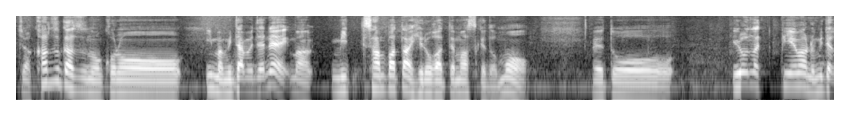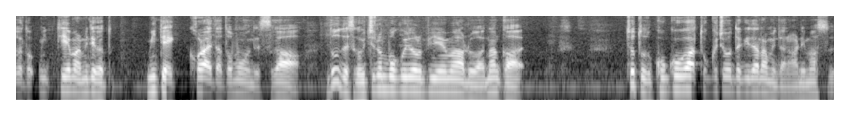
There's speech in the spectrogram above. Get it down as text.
じゃあ数々のこの今見た目でね、まあ、3パターン広がってますけどもえっ、といろんな PMR 見たこと TMR 見てこと見てこられたと思うんですがどうですか？うちの牧場の PMR はなんかちょっとここが特徴的だなみたいなのあります？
